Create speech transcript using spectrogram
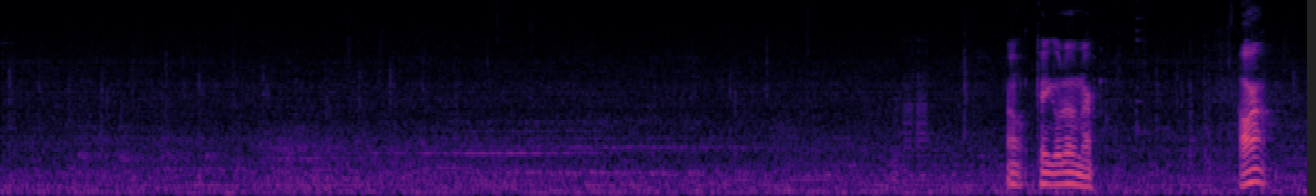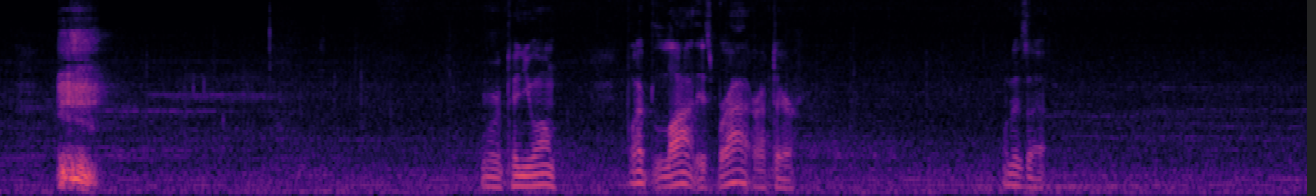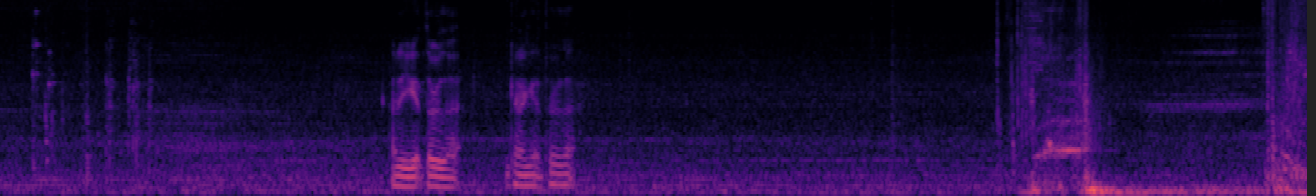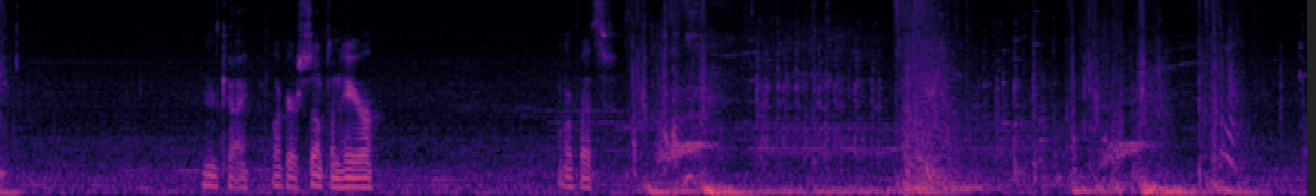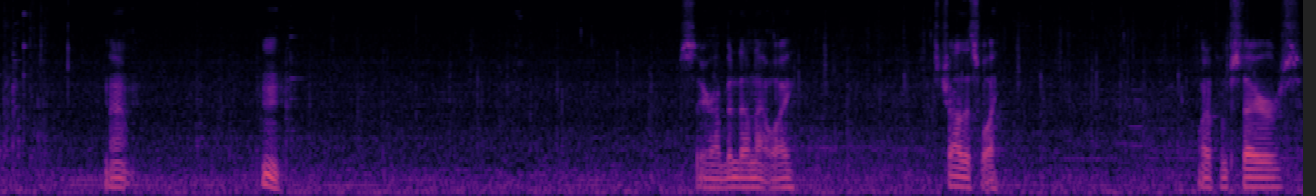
Oh, can't go down there. Alright. We're gonna continue on. What light is bright right there? What is that? How do you get through that? Can I get through that? Okay, like there's something here. I wonder if that's... No. Hmm. See here, I've been down that way. Let's try this way. What up some stairs?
